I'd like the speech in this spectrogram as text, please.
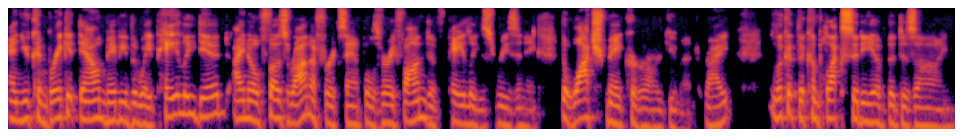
and you can break it down maybe the way Paley did. I know Fuz Rana, for example, is very fond of Paley's reasoning, the watchmaker argument, right? Look at the complexity of the design.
